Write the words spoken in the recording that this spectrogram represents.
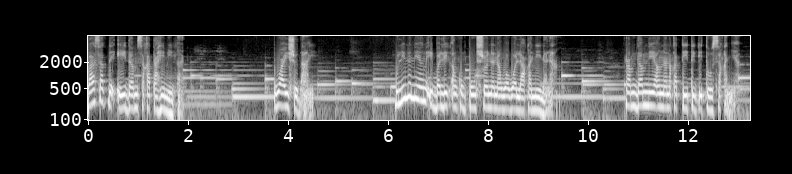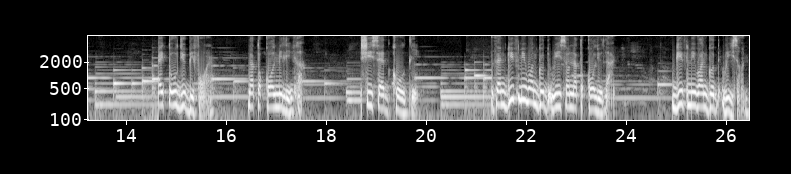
Basag ni Adam sa katahimikan. Why should I? Muli na niyang naibalik ang composure na nawawala kanina lang. Ramdam niya ang nanakatitig ito sa kanya. I told you before not to call me Lika. She said coldly. Then give me one good reason not to call you that. Give me one good reason.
